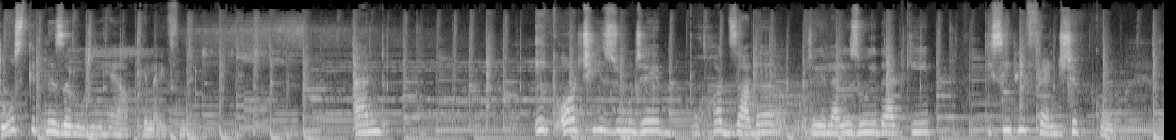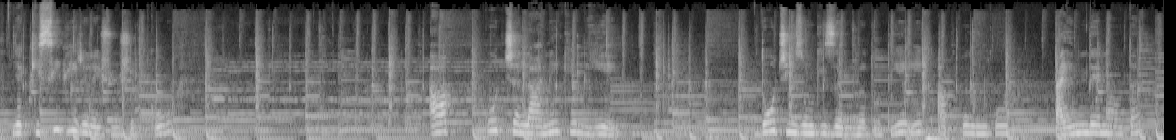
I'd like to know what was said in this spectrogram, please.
दोस्त कितने ज़रूरी हैं आपके लाइफ में। एंड एक और चीज़ जो मुझे बहुत ज़्यादा रियलाइज़ हुई दैट कि किसी भी फ्रेंडशिप को या किसी भी रिलेशनशिप को आप को चलाने के लिए दो चीज़ों की ज़रूरत होती है। एक, आपको उनको टाइम देना होता है।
